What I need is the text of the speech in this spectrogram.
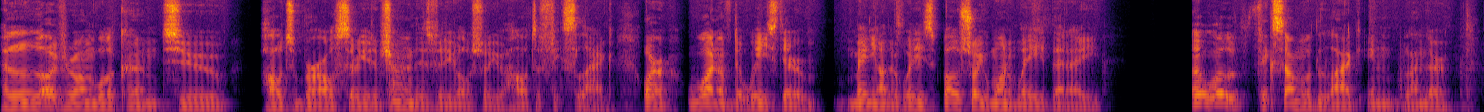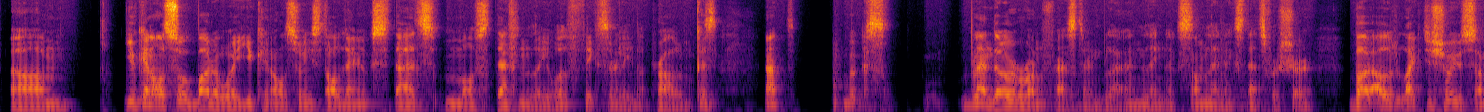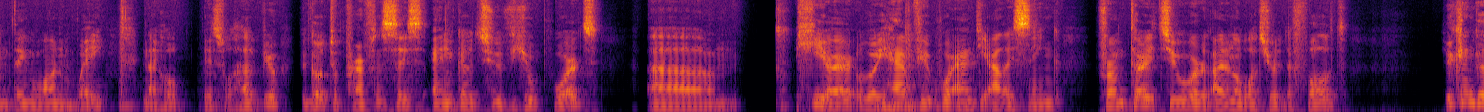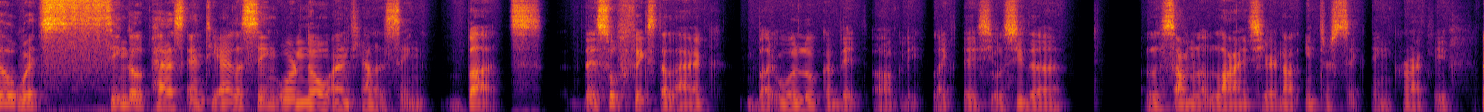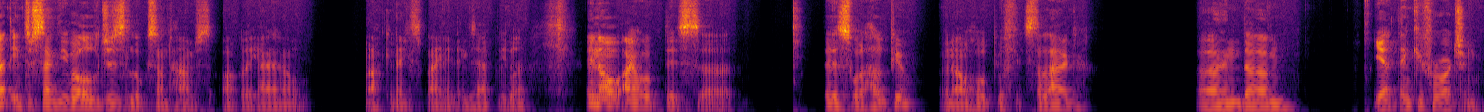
Hello everyone, welcome to how to Browser YouTube channel. In this video I'll show you how to fix lag or one of the ways, there are many other ways, but I'll show you one way that I uh, will fix some of the lag in Blender. Um, you can also, by the way, you can also install Linux. That's most definitely will fix really the problem because not because Blender will run faster in, in Linux on Linux, that's for sure. But I would like to show you something one way, and I hope this will help you. You go to Preferences and you go to Viewports. Um, here, you have Viewport Anti-Aliasing, from 32 or I don't know what's your default, you can go with single pass anti-aliasing or no anti-aliasing. But this will fix the lag, but it will look a bit ugly like this. You'll see the some lines here not intersecting correctly. Not intersecting, but will just look sometimes ugly. I don't know how can I explain it exactly, but you know, I hope this uh, this will help you. You know, hope you fix the lag. And um, yeah, thank you for watching.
